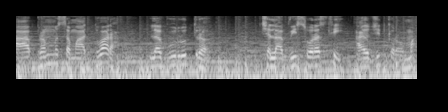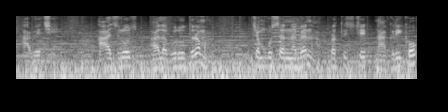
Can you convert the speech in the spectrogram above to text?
આ બ્રહ્મ સમાજ દ્વારા લઘુરુદ્ર છેલ્લા વીસ વર્ષથી આયોજિત કરવામાં આવે છે. આજરોજ આ લઘુરુદ્રમાં જંબુસર નગરના પ્રતિષ્ઠિત નાગરિકો,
